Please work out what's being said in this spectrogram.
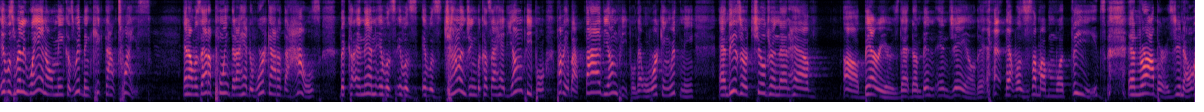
it was really weighing on me because we'd been kicked out twice. And I was at a point that I had to work out of the house, because, and then it was it was it was challenging because I had young people, probably about five young people that were working with me, and these are children that have uh, barriers that done been in jail. That, that was some of them were thieves and robbers, you know.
